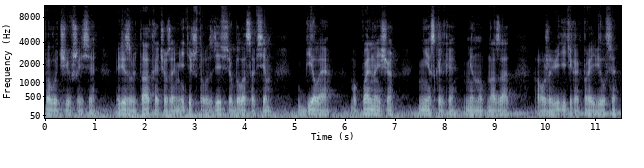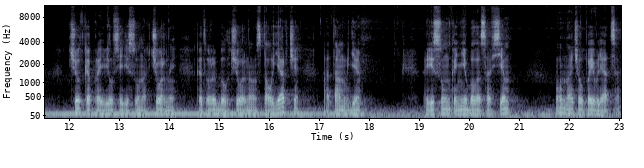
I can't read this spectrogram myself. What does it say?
получившийся результат. Хочу заметить, что вот здесь все было совсем белое. Буквально еще несколько минут назад. А уже видите, как проявился, четко проявился рисунок черный, который был черный, он стал ярче. А там, где рисунка не было совсем, он начал появляться.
